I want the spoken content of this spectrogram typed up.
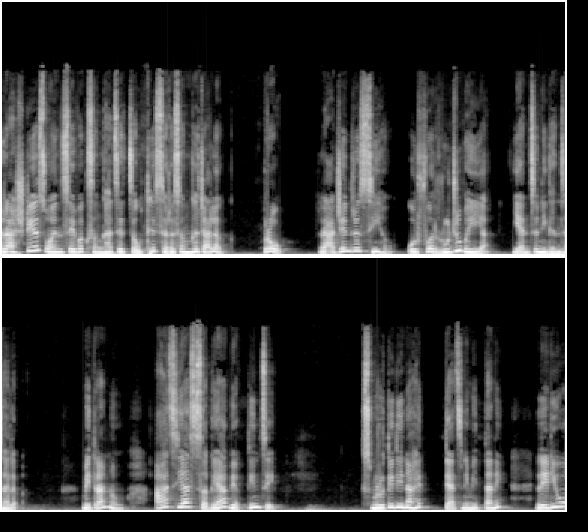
राष्ट्रीय स्वयंसेवक संघाचे चौथे सरसंघचालक प्रो. राजेंद्र सिंह उर्फ रुजू भैया यांचं निधन झालं. मित्रांनो आज या सगळ्या व्यक्तींचे स्मृतिदिन आहेत. त्याच निमित्ताने radio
